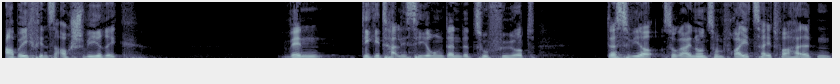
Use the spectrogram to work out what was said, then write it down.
Aber ich finde es auch schwierig, wenn Digitalisierung dann dazu führt, dass wir sogar in unserem Freizeitverhalten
